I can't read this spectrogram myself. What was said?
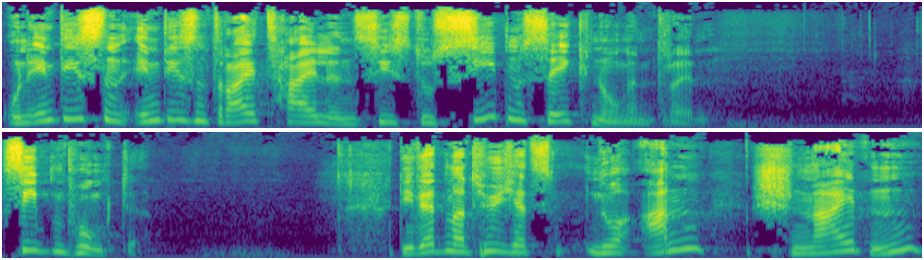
Und in diesen, in diesen drei Teilen siehst du sieben Segnungen drin. Sieben Punkte. Die werden wir natürlich jetzt nur anschneiden,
